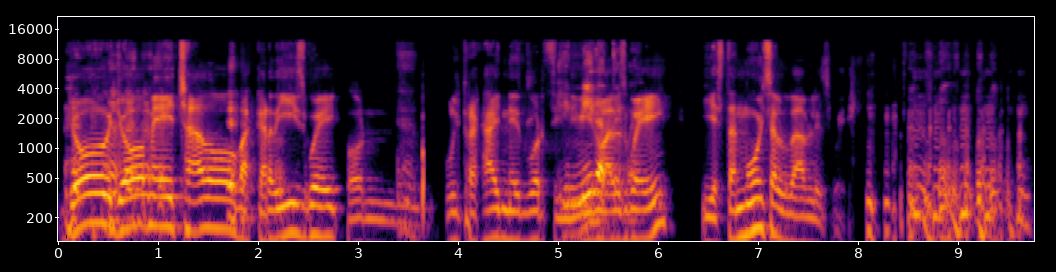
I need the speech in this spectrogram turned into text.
Yo, yo me he echado Bacardís, güey, con Ultra High Networks Y individuales, güey. Y están muy saludables, güey.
